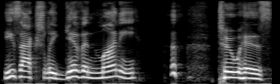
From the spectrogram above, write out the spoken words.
He's actually given money to his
